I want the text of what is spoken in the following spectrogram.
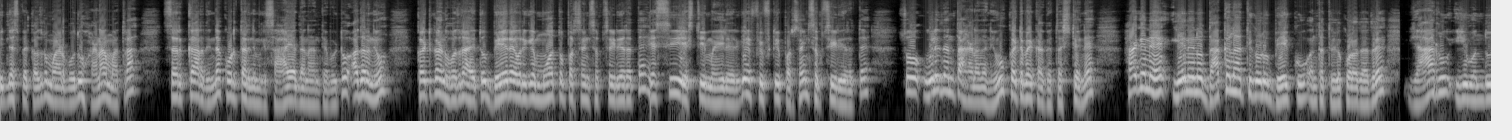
ಬಿಸ್ನೆಸ್ ಬೇಕಾದ್ರೂ ಮಾಡ್ಬೋದು, ಹಣ ಮಾತ್ರ ಸರ್ಕಾರದಿಂದ ಕೊಡ್ತಾರೆ ನಿಮಗೆ ಸಹಾಯಧನ ಅಂತ ಹೇಳ್ಬಿಟ್ಟು. ಅದನ್ನು ನೀವು ಕಟ್ಕೊಂಡು ಹೋದ್ರೆ ಆಯ್ತು. ಬೇರೆಯವರಿಗೆ ಮೂವತ್ತು ಪರ್ಸೆಂಟ್ ಸಬ್ಸಿಡಿ ಇರುತ್ತೆ. ಎಸ್ ಸಿ ಎಸ್ ಟಿ ಮಹಿಳೆಯರಿಗೆ ಫಿಫ್ಟಿ ಪರ್ಸೆಂಟ್ ಸಬ್ಸಿಡಿ ಇರುತ್ತೆ. ಸೊ ಉಳಿದಂತ ಹಣನ ನೀವು ಕಟ್ಟಬೇಕಾಗತ್ತೆ ಅಷ್ಟೇನೆ. ಹಾಗೇನೆ ಏನೇನು ದಾಖಲಾತಿಗಳು ಬೇಕು ಅಂತ ತಿಳ್ಕೊಳ್ಳೋದಾದ್ರೆ, ಯಾರು ಈ ಒಂದು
